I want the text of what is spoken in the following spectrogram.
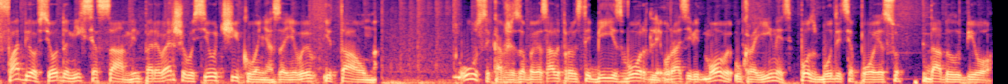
Фабіо всього домігся сам, він перевершив усі очікування, заявив і Таума. Усика вже зобов'язали провести бій із Вордлі. У разі відмови українець позбудеться поясу WBO.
